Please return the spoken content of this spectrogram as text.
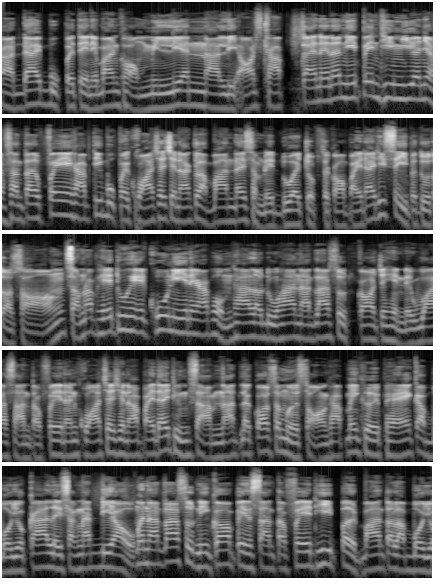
กาสได้บุกไปเตะในบ้านของมิลเลียนนาลีออสครับแต่ในนัดนี้เป็นทีมเยือนอย่างซานตาเฟ่ครับที่บุกไปคว้าชัยชนะกลับบ้านได้สำเร็จด้วยจบสกอร์ไปได้ที่ 4 ประตูต่อ 2สำหรับเฮดทูเฮดคู่นี้นะครับผมถ้าเราดู 5 นัดล่าสุดก็จะเห็นได้ว่าซานตาเฟ่นั้นคว้าชัยชนะไปได้ถึง 3 นัด แล้วก็เสมอ2ครับไม่เคยแพ้กับโบโยกาเลยสักนัดเดียว เมื่อนัดล่าสุดนี้ก็เป็นซานตาเฟ่ที่เปิดบ้านต้อนรับโบโย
